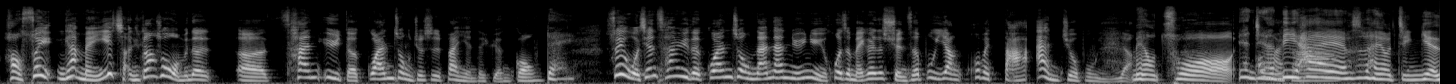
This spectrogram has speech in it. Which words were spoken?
好，所以你看每一场，你刚刚说我们的。呃，参与的观众就是扮演的员工，对，所以我今天参与的观众男男女女或者每个人的选择不一样，会不会答案就不一样？没有错，燕姐很厉害耶，是不是很有经验？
